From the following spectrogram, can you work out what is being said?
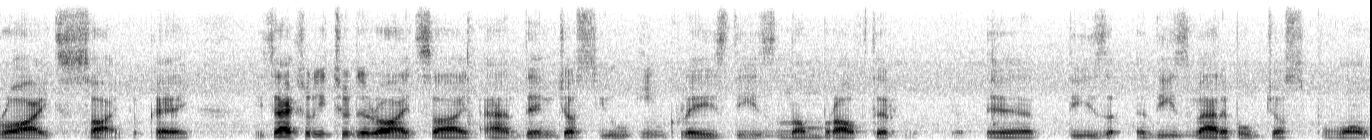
right side okay? It's actually to the right side and then just you increase these number of the uh, these uh, these variable just one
